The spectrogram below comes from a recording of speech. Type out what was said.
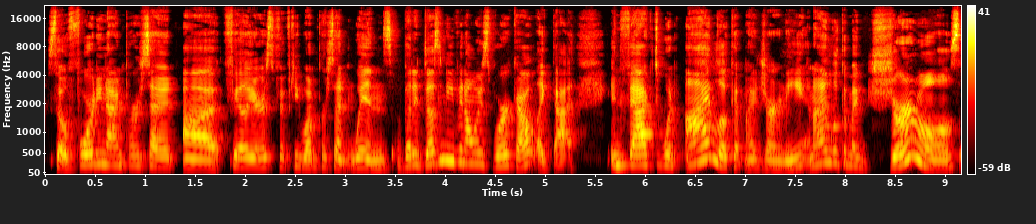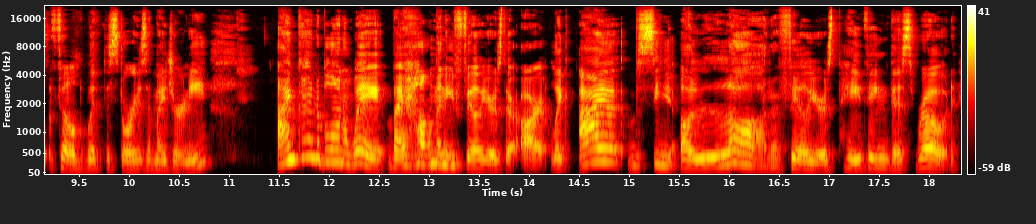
So 49% uh, failures, 51% wins, but it doesn't even always work out like that. In fact, when I look at my journey and I look at my journals filled with the stories of my journey, I'm kind of blown away by how many failures there are. Like, I see a lot of failures paving this road.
